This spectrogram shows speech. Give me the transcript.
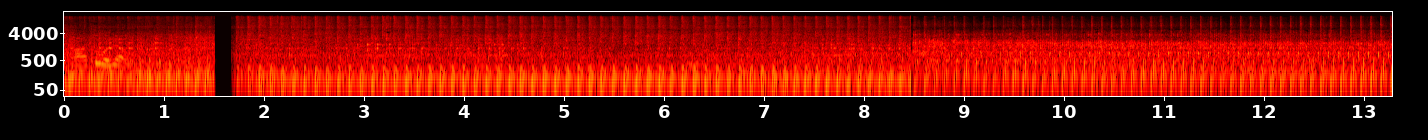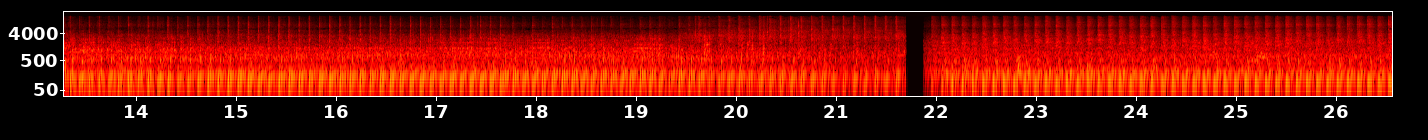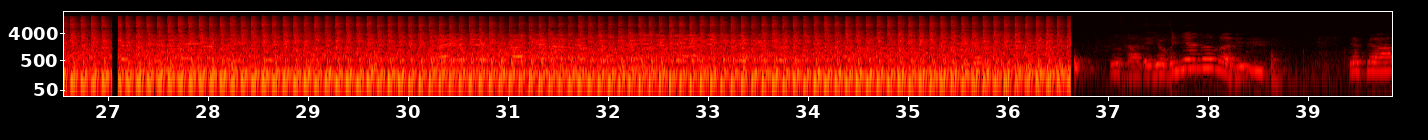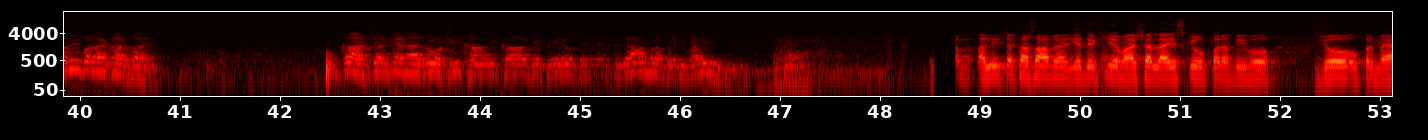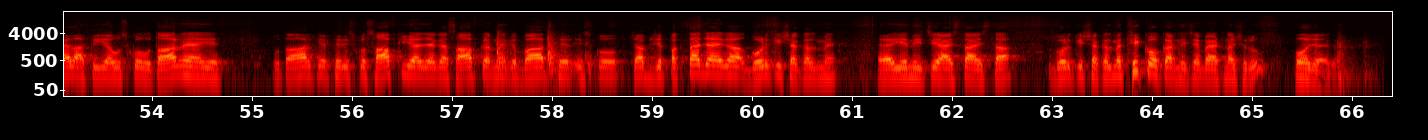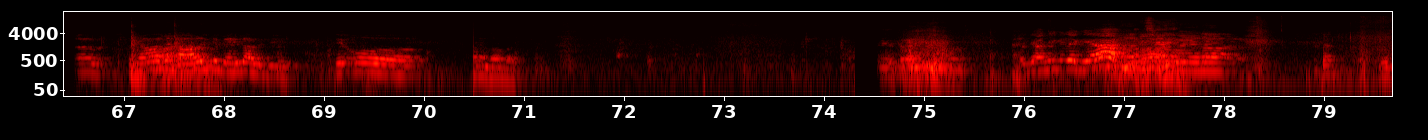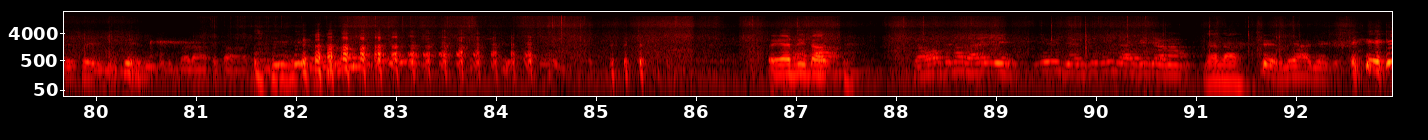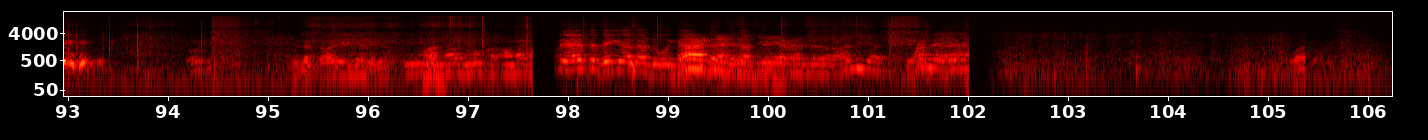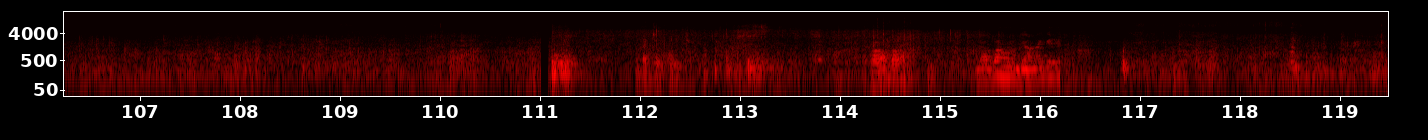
हाँ तो हो जाओ ਤੂੰ ਸਾਡੇ ਜੋ ਗਈਆਂ ਨਾ ਹੁੰਦਾ ਸੀ ਤੇ ਪਿਆਰ ਵੀ ਬੜਾ ਕਰਦਾ ਸੀ ਘਰ ਚੱਲ ਜਾਣਾ ਰੋਟੀ ਖਾਣੀ ਖਾ ਕੇ ਫੇਰ ਉਤੇ 50 ਮਰਬੇ ਚ ਵਾਹੀ ਹੁੰਦੀ ਸੀ। अब अली चट्ठा साहब हैं ये देखिए माशाल्लाह इसके ऊपर अभी वो जो ऊपर मैल आती है उसको उतार रहे हैं ये उतार के फिर इसको साफ किया जाएगा साफ करने के बाद फिर इसको जब ये पकता जाएगा गुड़ की शक्ल में अ, ये नीचे आहिस्ता आहिस्ता गुड़ की शक्ल में थिक होकर नीचे बैठना शुरू हो जाएगा ਅਹ ਪੰਜਾਹ ਦੇ ਨਾਲ ਹੀ ਤੇ ਮੇਰੀ ਲੱਗਦੀ ਤੇ ਉਹ ਜਾਂਦਾ ਹੁੰਦਾ ਜਾਨੀ ਕਿਤੇ ਗਿਆ? ਉਹਦੇ ਛੇੜੀ ਬੜਾ ਟਕਾਰ ਇਹ ਅਸੀਂ ਤਾਂ ਕਿਉਂ ਬਿਨਾ ਰਹਿ ਇਹ ਵੀ ਦੀ ਨਹੀਂ ਲੈ ਕੇ ਜਾਣਾ। ਨਾ ਨਾ। ਢੇਰ ਲਿਆ ਜਾ ਕੇ। ਮੈਂ ਤਾਂ ਸਹੀ ਗੱਲ ਆ ਦੋ ਯਾਰ ਕਰਦੇ ਰਹਿੰਦੇ ਬਾਬਾ ਹੁਣ ਜਾਣਾ ਕਿਤੇ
